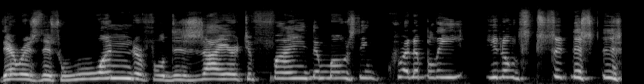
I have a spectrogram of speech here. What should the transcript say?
There is this wonderful desire to find the most incredibly you know this this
